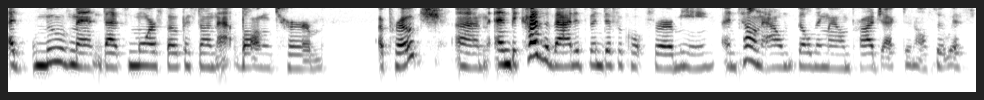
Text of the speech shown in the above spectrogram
a movement that's more focused on that long term approach. Um, and because of that, it's been difficult for me until now, building my own project and also with,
